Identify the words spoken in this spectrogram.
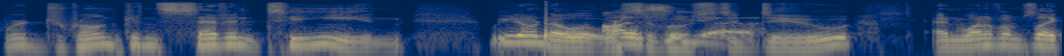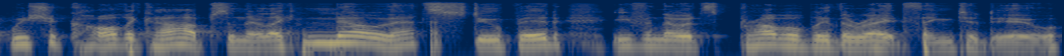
We're drunk and seventeen. We don't know what we're Honestly, supposed yeah. to do." And one of them's like, "We should call the cops," and they're like, "No, that's stupid," even though it's probably the right thing to do.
